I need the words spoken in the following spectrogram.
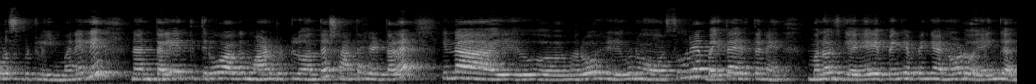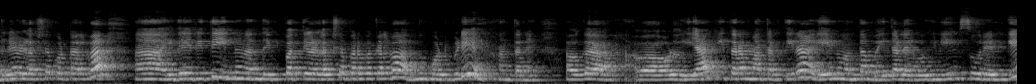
ಉಳಿಸ್ಬಿಟ್ಲು ಈ ಮನೇಲಿ. ನಾನು ತಲೆ ಎತ್ತಿ ತಿರುವ ಹಾಗೆ ಮಾಡ್ಬಿಟ್ಲು ಅಂತ ಶಾಂತ ಹೇಳ್ತಾಳೆ. ಇನ್ನ ರೋಹಿ, ಇವನು ಸೂರ್ಯ ಬೈತಾ ಇರ್ತಾನೆ ಮನೋಜ್ಗೆ, ಏ, ಪೆಂಗೆ ಪೆಂಗೆ, ನೋಡು, ಹೆಂಗ್ ಹದಿನೇಳು ಲಕ್ಷ ಕೊಟ್ಟಲ್ವಾ? ಇದೇ ರೀತಿ ಇನ್ನು ನಂದು ಇಪ್ಪತ್ತೇಳು ಲಕ್ಷ ಬರ್ಬೇಕಲ್ವಾ? ಅದನ್ನು ಕೊಟ್ಬಿಡಿ, ಅಂತಾನೆ. ಅವಾಗ ಅವಳು, ಯಾಕೆ ಈ ತರ ಮಾತಾಡ್ತೀರಾ? ಏನು? ಅಂತ ಬೈತಾಳೆ ರೋಹಿಣಿ ಸೂರ್ಯನ್ಗೆ.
